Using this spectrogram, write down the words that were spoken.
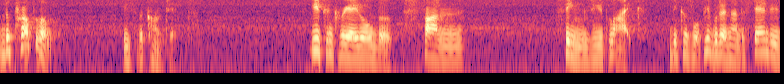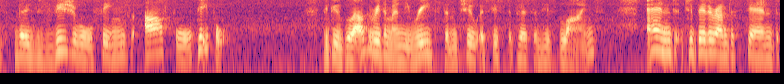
the problem is the content. You can create all the fun things you'd like because what people don't understand is those visual things are for people. The Google algorithm only reads them to assist a person who's blind and to better understand the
